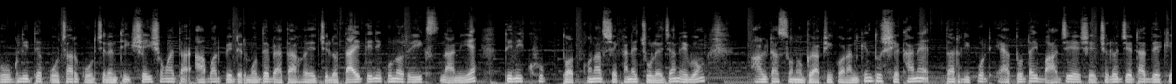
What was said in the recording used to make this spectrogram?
হুগলিতে প্রচার করছিলেন, ঠিক সেই সময় তার আবার পেটের মধ্যে ব্যথা হয়েছিল। তাই তিনি কোনো রিস্ক না নিয়ে তিনি খুব তৎক্ষণাৎ সেখানে চলে যান এবং আল্ট্রাসোনোগ্রাফি করান, কিন্তু সেখানে তার রিপোর্ট এতটাই বাজে এসেছিল যেটা দেখে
